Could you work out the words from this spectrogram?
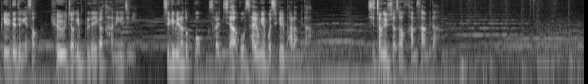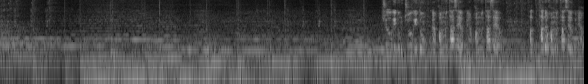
필드 등에서 효율적인 플레이가 가능해지니 지금이라도 꼭 설치하고 사용해 보시길 바랍니다. 시청해주셔서 감사합니다. 쭉 이동 쭉 이동. 그냥 관문 타세요. 그냥 관문 타세요. 다, 다들 관문 타세요 그냥.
